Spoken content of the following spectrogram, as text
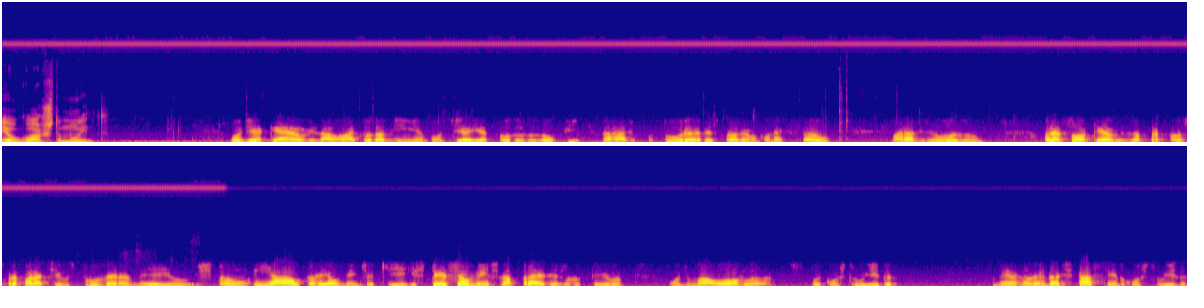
eu gosto muito. Bom dia, Kelvis. A honra é toda minha. Bom dia aí a todos os ouvintes da Rádio Cultura, desse programa Conexão. Maravilhoso. Olha só, Kelvis, os preparativos para o veraneio estão em alta realmente aqui, especialmente na praia de Ajuruteua, onde uma orla foi construída, né? na verdade está sendo construída,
